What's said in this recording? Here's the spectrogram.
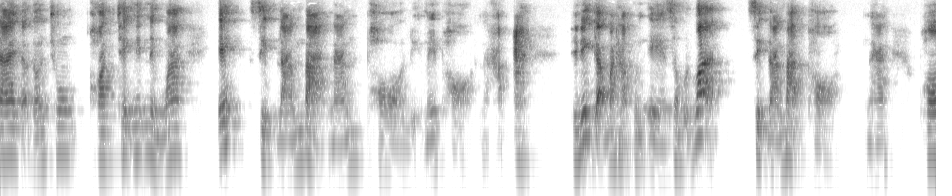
ได้แต่ต้องช่วย cross check นิดหนึ่งว่า เอ๊ะสิบล้านบาทนั้นพอหรือไม่พอนะครับอะทีนี้กลับมาถามคุณเอสมมติว่า 10 ล้านบาทพอนะฮะพอ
